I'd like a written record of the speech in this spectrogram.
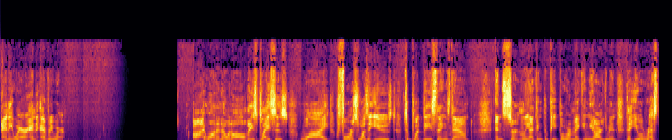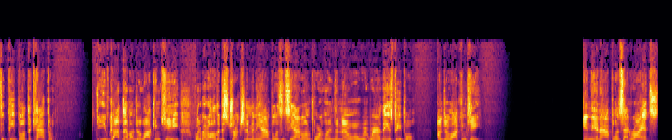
anywhere and everywhere. I want to know in all these places why force wasn't used to put these things down. And certainly, I think the people who are making the argument that you arrested people at the Capitol. You've got them under lock and key. What about all the destruction in Minneapolis and Seattle and Portland? And uh, where are these people? Under lock and key. Indianapolis had riots.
